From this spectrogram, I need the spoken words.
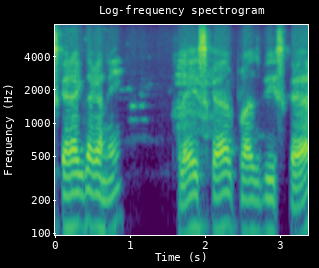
স্কোয়ার এক জায়গা নেই। তাহলে A square plus B square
